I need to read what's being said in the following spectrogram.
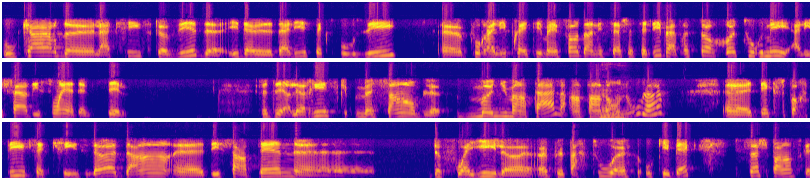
au cœur de la crise COVID et d'aller s'exposer euh, pour aller prêter main forte dans les CHSLD, puis après ça, retourner aller faire des soins à domicile. Je veux dire, le risque me semble monumental, entendons-nous, là, euh, d'exporter cette crise-là dans euh, des centaines de foyers là, un peu partout au Québec. Ça, je pense que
